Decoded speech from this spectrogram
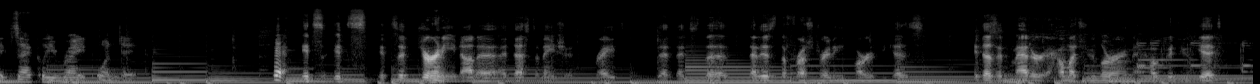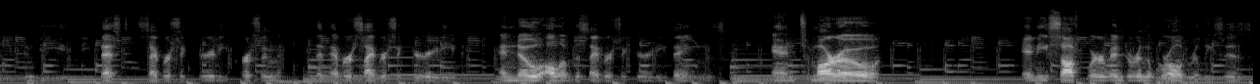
exactly right one day. Yeah, it's it's it's a journey, not a, a destination, right? That that's the that is the frustrating part because it doesn't matter how much you learn, how good you get. You can be the best cybersecurity person that ever cybersecurity and know all of the cybersecurity things. And tomorrow, any software vendor in the world releases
